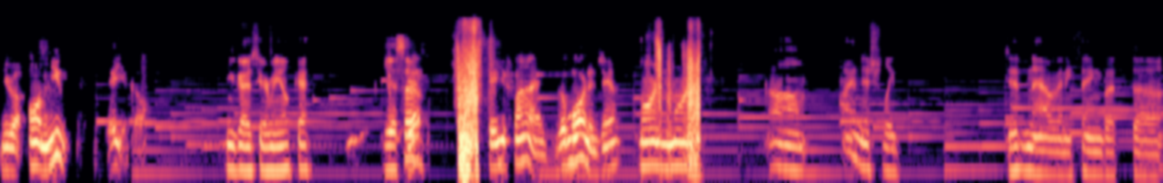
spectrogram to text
you're on mute. There you go. You guys hear me okay? Yes, sir. Yep. Hear you fine. Good morning, Jim. Morning, morning. Um, I initially didn't have anything, but uh,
